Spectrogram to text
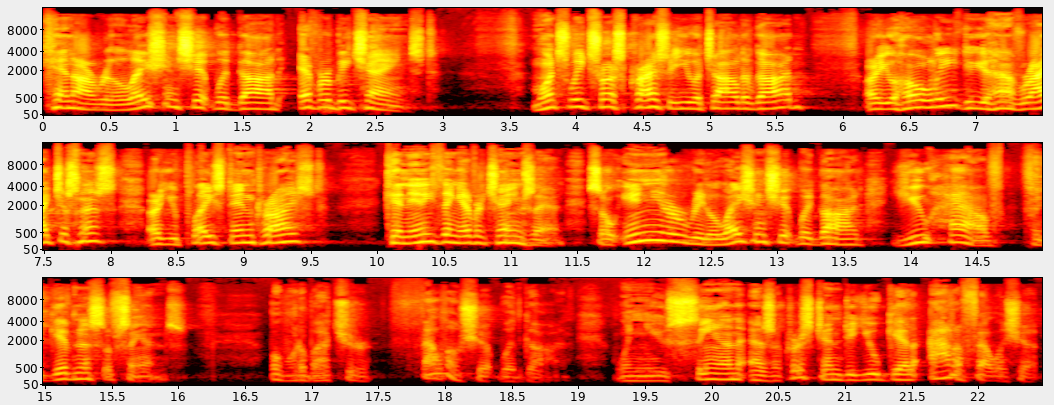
Can our relationship with God ever be changed? Once we trust Christ, are you a child of God? Are you holy? Do you have righteousness? Are you placed in Christ? Can anything ever change that? So, in your relationship with God, you have forgiveness of sins. But what about your fellowship with God? When you sin as a Christian, do you get out of fellowship?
